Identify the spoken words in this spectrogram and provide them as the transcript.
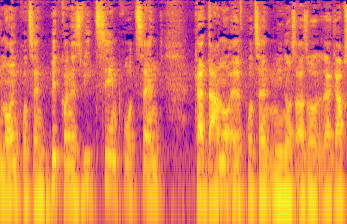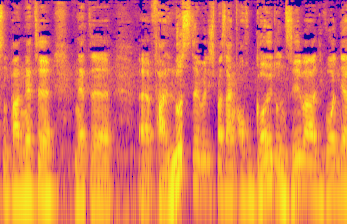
9%, Bitcoin wie 10%, Cardano 11% minus, also da gab es ein paar nette, nette äh, Verluste, würde ich mal sagen. Auch Gold und Silber, die wurden ja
